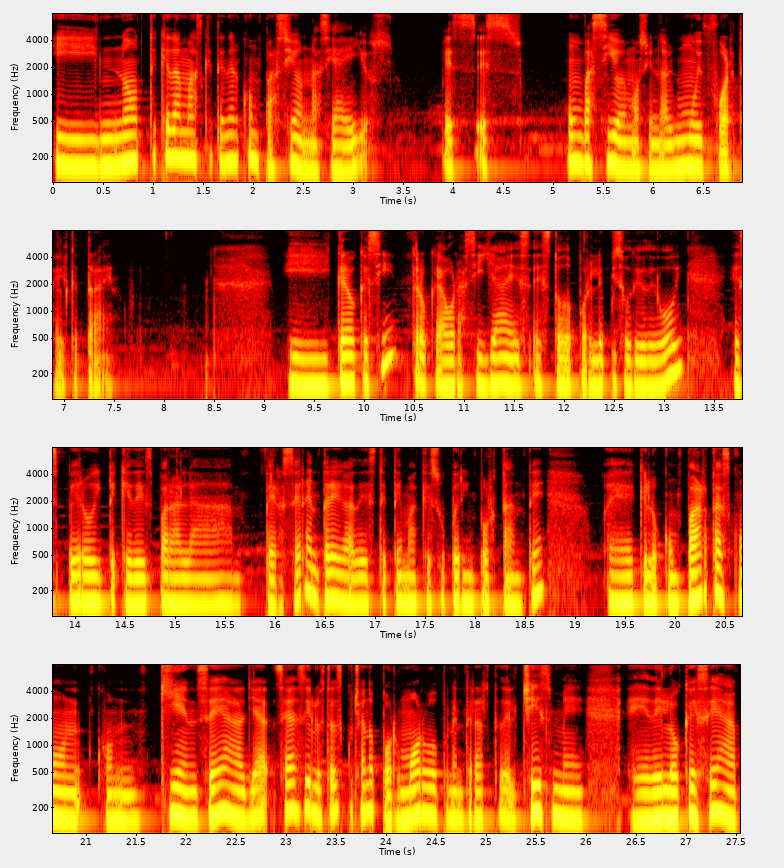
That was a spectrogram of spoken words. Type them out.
y no te queda más que tener compasión hacia ellos. Es, es un vacío emocional muy fuerte el que traen. Y creo que sí, creo que ahora sí ya es, es todo por el episodio de hoy. Espero y te quedes para la tercera entrega de este tema que es súper importante. Eh, que lo compartas con, con quien sea, ya sea si lo estás escuchando por morbo, por enterarte del chisme, eh, de lo que sea,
